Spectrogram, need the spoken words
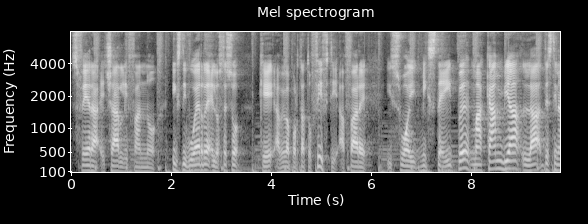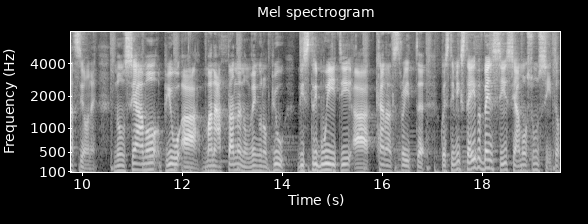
Sfera e Charlie fanno XDVR è lo stesso che aveva portato 50 a fare i suoi mixtape, ma cambia la destinazione. Non siamo più a Manhattan, non vengono più distribuiti a Canal Street questi mixtape, bensì siamo su un sito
